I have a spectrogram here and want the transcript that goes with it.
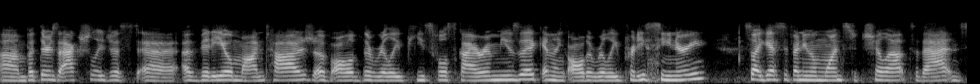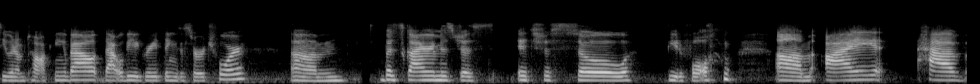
Um, but there's actually just a, a, video montage of all of the really peaceful Skyrim music and like all the really pretty scenery. So I guess if anyone wants to chill out to that and see what I'm talking about, that would be a great thing to search for. Um, but Skyrim is just it's just so beautiful. um, I have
